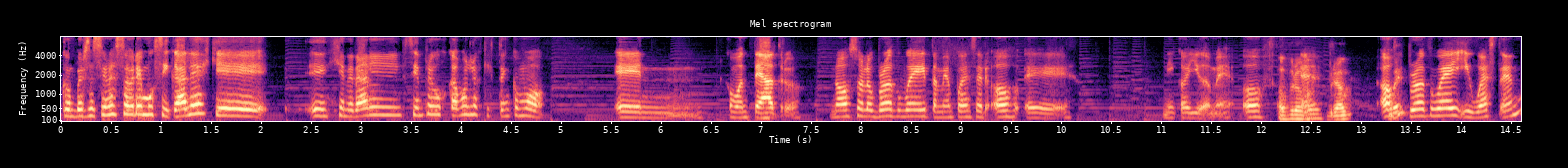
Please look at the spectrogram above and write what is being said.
conversaciones sobre musicales que en general siempre buscamos los que estén como en, como en teatro. No solo Broadway, también puede ser off, eh, Nico, ayúdame. Off, Off Broadway. eh, off Broadway y West End,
